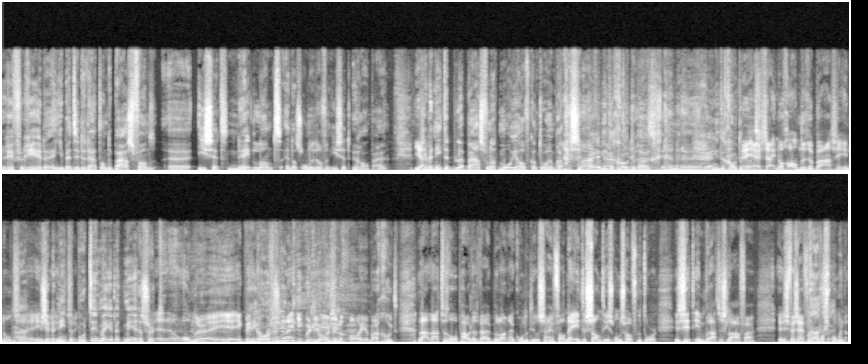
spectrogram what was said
eh, refereerde. En je bent inderdaad dan de baas van eh IZ Nederland. En dat is onderdeel van IZ Europa. Hè? Dus je bent niet de baas van dat mooie hoofdkantoor in Bratislava. Ben je niet de grote brug En, eh, Ben je niet de grote Nee, baas? er zijn nog andere bazen in onze. Ah. in- dus je bent niet de Poetin, maar je bent meer een soort... Onder. ik Prigozhin. gelijk ik moet nu in willen gooien. Maar goed, la- laten we erop houden dat wij een belangrijk onderdeel zijn van. Nee, interessant is, ons hoofdkantoor zit in Bratislava. Dus wij zijn van Vraag oorsprong een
